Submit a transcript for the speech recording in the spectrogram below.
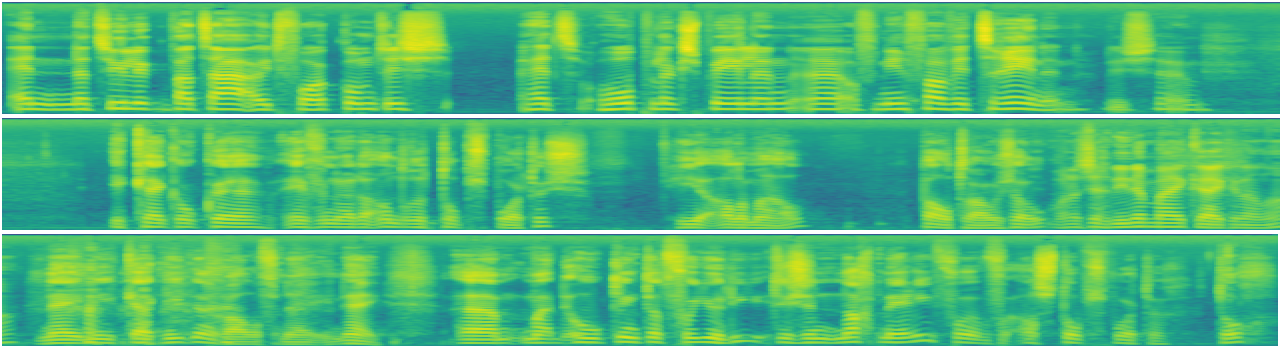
En natuurlijk wat daaruit voorkomt is het hopelijk spelen uh, of in ieder geval weer trainen. Dus, uh... Ik kijk ook uh, even naar de andere topsporters. Hier allemaal. Paul trouwens ook. Maar dan zeg niet naar mij kijken dan hoor. Nee, ik kijk niet naar Ralf. Nee, nee. Um, maar hoe klinkt dat voor jullie? Het is een nachtmerrie voor, voor als topsporter, toch?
